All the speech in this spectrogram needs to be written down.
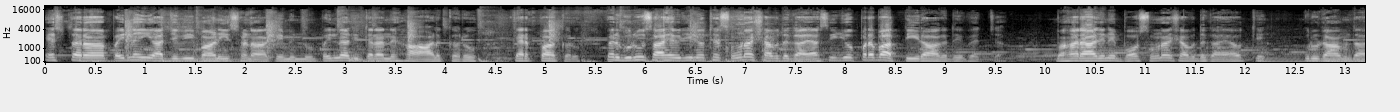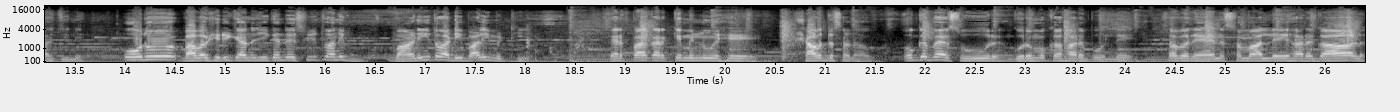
ਇਸ ਤਰ੍ਹਾਂ ਪਹਿਲਾਂ ਹੀ ਅੱਜ ਵੀ ਬਾਣੀ ਸੁਣਾ ਕੇ ਮੈਨੂੰ ਪਹਿਲਾਂ ਦੀ ਤਰ੍ਹਾਂ ਨਿਹਾਲ ਕਰੋ, ਕਿਰਪਾ ਕਰੋ। ਪਰ ਗੁਰੂ ਸਾਹਿਬ ਜੀ ਨੇ ਉੱਥੇ ਸੋਹਣਾ ਸ਼ਬਦ ਗਾਇਆ ਸੀ ਜੋ ਪ੍ਰਭਾਤੀ ਰਾਗ ਦੇ ਵਿੱਚ ਆ। ਮਹਾਰਾਜ ਨੇ ਬਹੁਤ ਸੋਹਣਾ ਸ਼ਬਦ ਗਾਇਆ ਉੱਥੇ, ਗੁਰੂ ਰਾਮਦਾਸ ਜੀ ਨੇ। ਉਦੋਂ ਬਾਬਾ ਸ਼੍ਰੀ ਚੰਦ ਜੀ ਕਹਿੰਦੇ ਸੀ, ਤੁਹਾਡੀ ਬਾਣੀ ਤੁਹਾਡੀ ਬਾਲੀ ਮਿੱਠੀ ਹੈ। ਕਿਰਪਾ ਕਰਕੇ ਮੈਨੂੰ ਇਹ ਸ਼ਬਦ ਸੁਣਾਓ। ਉਗਬੈ ਸੂਰ, ਗੁਰਮੁਖ ਹਰ ਬੋਲੇ, ਸਭ ਰੈਨ ਸਮਾਲੇ ਹਰ ਗਾਲ।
